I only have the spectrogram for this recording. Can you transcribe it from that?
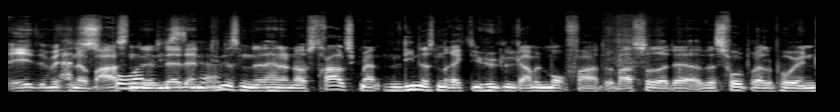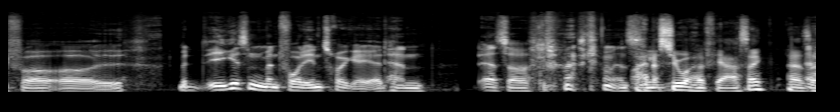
Det, han er jo bare sådan, hvad de en, siger han, ligner sådan, han er en australsk mand. Han ligner sådan en rigtig hyggelig gammel morfar, der bare sidder der med solbriller på indenfor. Og, øh, men det er ikke sådan, man får et indtryk af, at han... Altså, hvad skal man Og sige? han er 77, ikke? Altså,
